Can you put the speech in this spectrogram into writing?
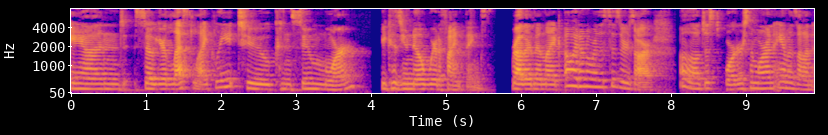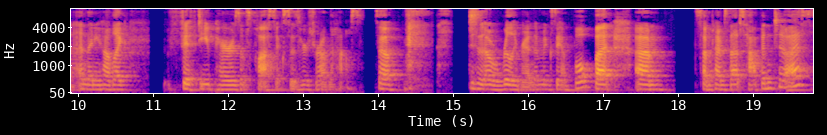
And so you're less likely to consume more because you know where to find things rather than like, oh, I don't know where the scissors are. Oh, I'll just order some more on Amazon. And then you have like 50 pairs of plastic scissors around the house. So, just a really random example, but um, sometimes that's happened to us.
